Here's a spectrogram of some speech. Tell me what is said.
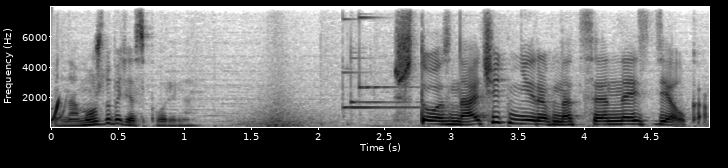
она может быть оспорена. Что значит неравноценная сделка?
